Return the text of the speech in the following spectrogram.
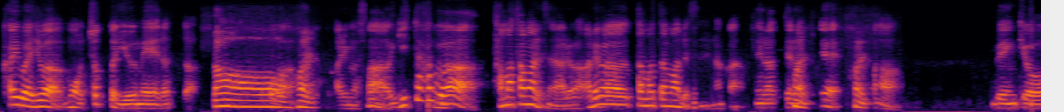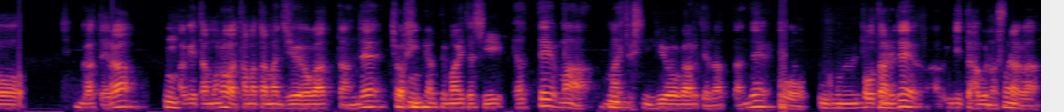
界隈ではもうちょっと有名だったああ、はい。あります。まあ、GitHub はたまたまですね、あれは。あれはたまたまですね、なんか狙ってなくて、はい。まあ、勉強がてらうん。上げたものがたまたま需要があったんで、調子によって毎年やって、まあ、うん。毎年需要がある程度あったんで、こう、トータルで GitHub のスターが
